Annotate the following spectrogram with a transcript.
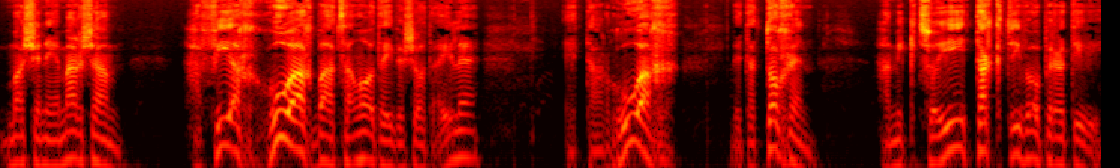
מה שנאמר שם, הפיח רוח בעצמות היבשות האלה, את הרוח ואת התוכן המקצועי, טקטי ואופרטיבי,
